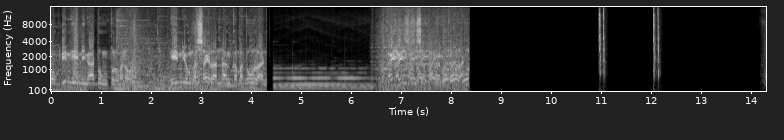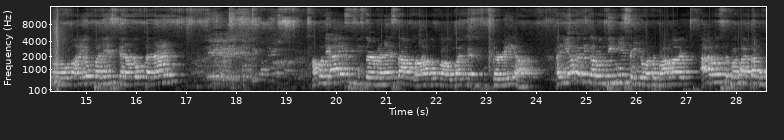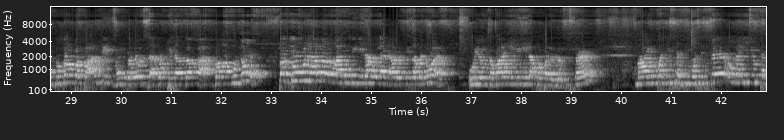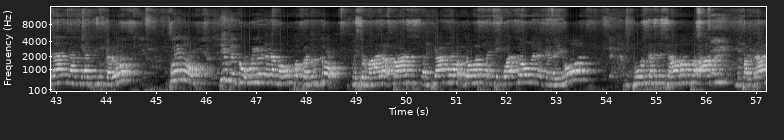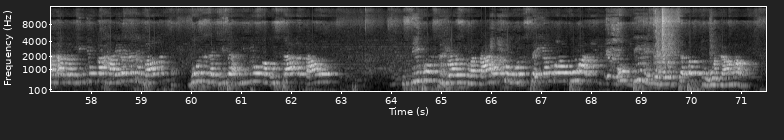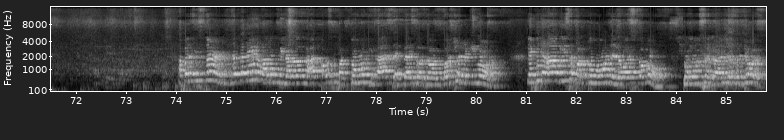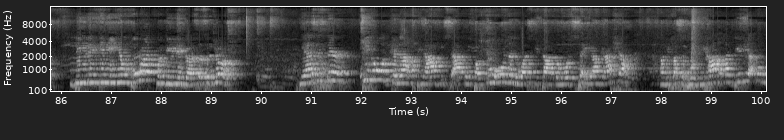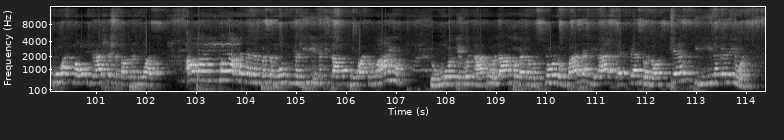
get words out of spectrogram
ug dinhi ning atong tulumanon. Inyong masayran ang kamaturan. Kay sa kamaturan. Ako di ay si Sister Vanessa, ang akong kauban ka si Sister Rhea. Aniya kami karon dinhi sa inyong atabangan aron sa paghatag og dugang pagpaantit mahitulod sa atong pinanggang kaatbang ang mundo. Pagtungo lamang ang atong gikinahanglan aron kita maluwas. Uyong kabani ning ilang papalulo, Sister. Maayong panisad mo, sister, o ngayon tanan nga niya din karon. Bueno, di ko uyo na na maong pagpanudlo. May sumala pa sa Santiago 2.24 nga nagkanayon. Busa sa samang paagi, ipadaan ang inyong kahayag na tubangan. Busa nakita ninyo ang usa ka tao. Isipon sa Diyos matarong tungod sa iyang mga buhat o dili tungod sa pagtuo lamang. Apa sister, nagkanay ang atong pinanggang kaatbang sa pagtuo diha sa Efeso 2.8 na ingon. Kay pinaagi sa sa Diyos. Yes, sister. Tinuod ka na ang pinagi sa atong pagtuo na luwas kita tungod sa iyang grasya. Ang ipasabot diha nga dili atong buhat maong grasya sa pagpaluwas. Apan wala ka na nagpasabot nga dili na kita mong buhat ug maayo. Tungod kay kun ato lang pagkatapos ko ug basa diha sa Efeso 2:10 kini na kanayon.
